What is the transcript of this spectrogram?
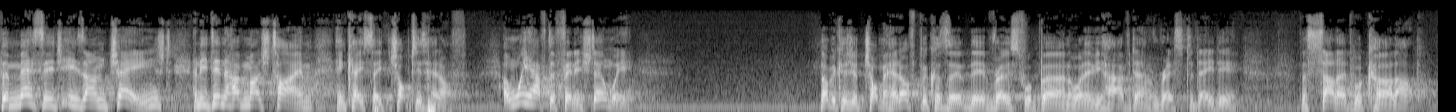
The message is unchanged, and he didn't have much time in case they chopped his head off. And we have to finish, don't we? Not because you'd chop my head off, because the, the roast will burn or whatever you have. You don't have a roast today, do you? The salad will curl up.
